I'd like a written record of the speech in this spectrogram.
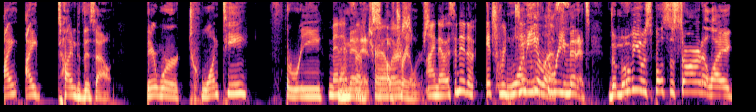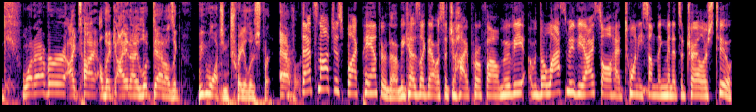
I I timed this out. There were twenty three Minutes, of, of, trailers. trailers. I know, isn't it? A, it's ridiculous. 23 minutes. The movie was supposed to start at like whatever. I time like I and I looked at. it, I was like, we've been watching trailers forever. That's not just Black Panther though, because like that was such a high profile movie. The last movie I saw had 20 something minutes of trailers too.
